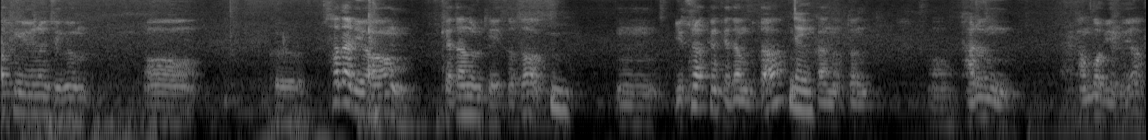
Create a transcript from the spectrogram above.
같은 경우에는 지금 어, 그 사다리형 계단으로 돼 있어서 음. 음, 이 수납형 계단보다 네. 약간 어떤 어, 다른 방법이고요.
